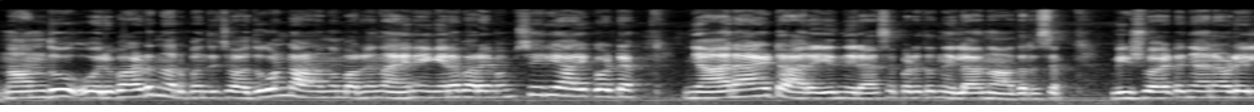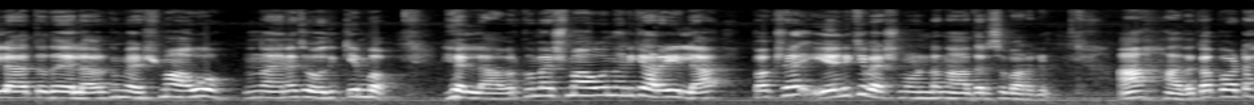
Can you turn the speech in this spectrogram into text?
നന്ദു ഒരുപാട് നിർബന്ധിച്ചു. അതുകൊണ്ടാണെന്നും പറഞ്ഞ് നയന ഇങ്ങനെ പറയുമ്പം ശരി ആയിക്കോട്ടെ. ഞാനായിട്ട് ആരെയും നിരാശപ്പെടുത്തുന്നില്ല എന്ന് ആദർശം. വിഷുവായിട്ട് ഞാൻ അവിടെ ഇല്ലാത്തത് എല്ലാവർക്കും വിഷമാവോ? എന്ന് നയന ചോദിക്കുമ്പോൾ എല്ലാവർക്കും വിഷമാവോ എന്ന് എനിക്കറിയില്ല. പക്ഷേ എനിക്ക് വിഷമമുണ്ടെന്ന് ആദർശ് പറഞ്ഞു. ആ അതൊക്കെ പോട്ടെ.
